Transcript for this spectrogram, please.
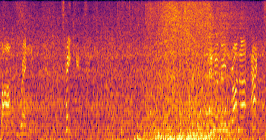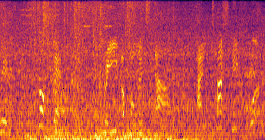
spark ready. Take it. Enemy runner active. Stop them. Three opponents down. Fantastic work.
